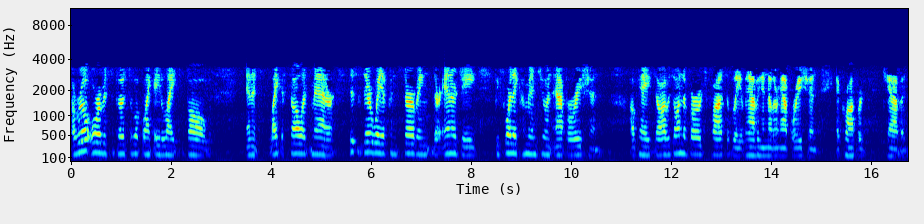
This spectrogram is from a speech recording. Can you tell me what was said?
A real orb is supposed to look like a light bulb and it's like a solid matter. This is their way of conserving their energy before they come into an apparition. Okay, so I was on the verge possibly of having another apparition at Crawford's cabin.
